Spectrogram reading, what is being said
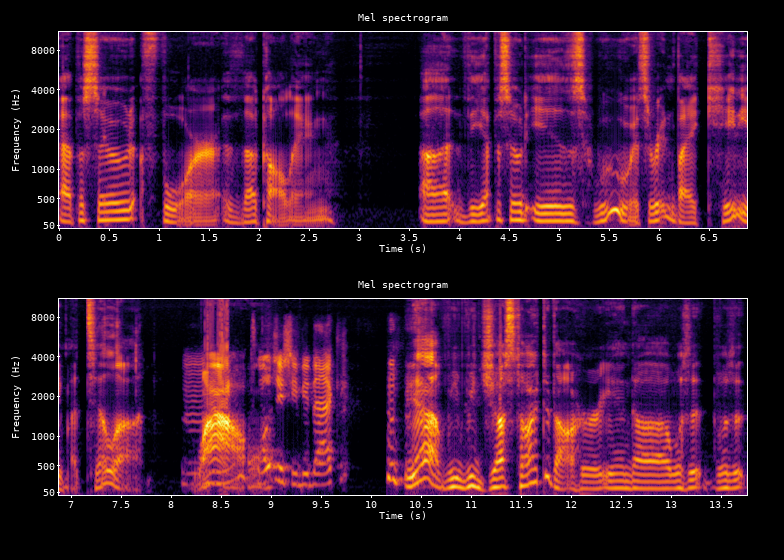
episode four, The Calling. Uh, the episode is woo. It's written by Katie Mattila. Mm, wow, told you she'd be back. yeah, we, we just talked about her in uh, was it was it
